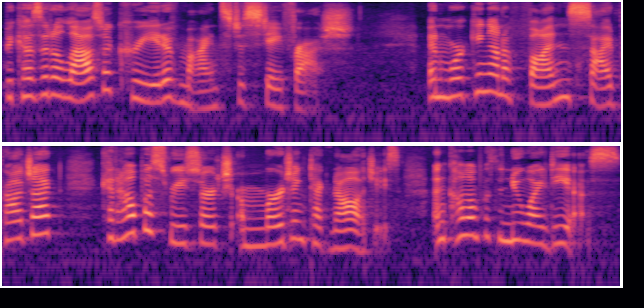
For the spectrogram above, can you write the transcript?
because it allows our creative minds to stay fresh. And working on a fun side project can help us research emerging technologies and come up with new ideas.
